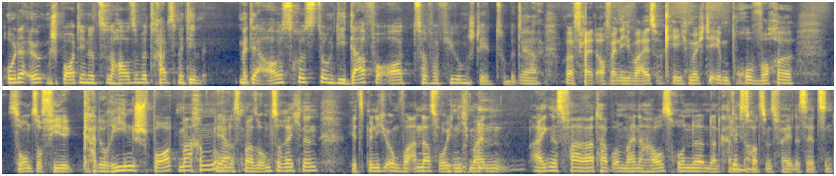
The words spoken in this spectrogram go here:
Oder irgendeinen Sport, den du zu Hause betreibst, mit dem mit der Ausrüstung, die da vor Ort zur Verfügung steht, zu betreiben. Ja. Oder vielleicht auch, wenn ich weiß, okay, ich möchte eben pro Woche so und so viel Kalorien Sport machen, um ja. das mal so umzurechnen. Jetzt bin ich irgendwo anders, wo ich nicht mein eigenes Fahrrad habe und meine Hausrunde und dann kann genau. ich es trotzdem ins Verhältnis setzen.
